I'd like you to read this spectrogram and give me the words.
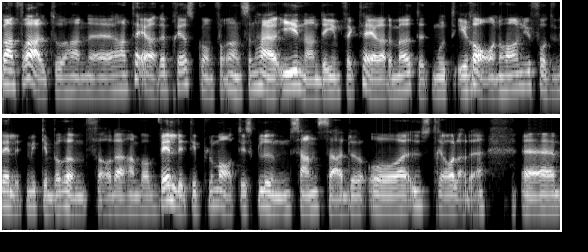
framförallt hur han eh, hanterade presskonferensen här innan det infekterade mötet mot Iran har han ju fått väldigt mycket beröm för, där han var väldigt diplomatisk, lugn, sansad och utstrålade eh,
